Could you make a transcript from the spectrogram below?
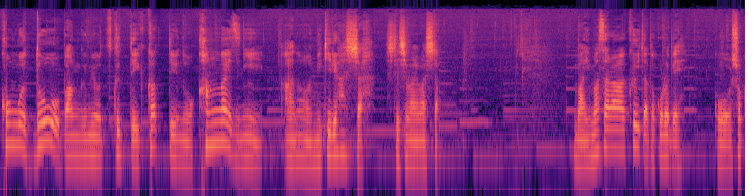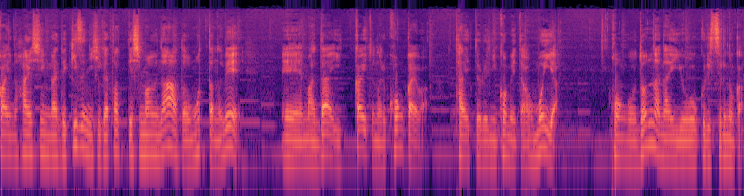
今後どう番組を作っていくかっていうのを考えずにあの見切り発車してしまいました。まあ今更悔いたところでこう初回の配信ができずに日が経ってしまうなと思ったので、えー、まあ第1回となる今回はタイトルに込めた思いや今後どんな内容をお送りするのか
